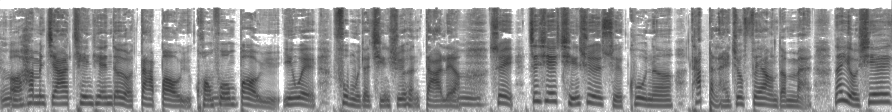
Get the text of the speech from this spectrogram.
呃，他们家天天都有大暴雨、狂风暴雨，因为父母的情绪很大量，所以这些情绪的水库呢，它本来就非常的满。那有些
